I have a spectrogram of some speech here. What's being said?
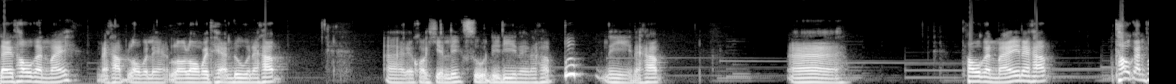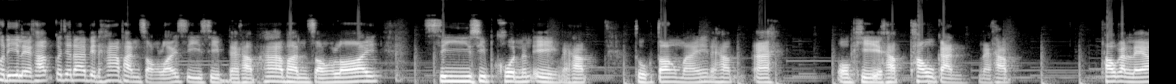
ได้เท่ากันไหมนะครับเราไปลยเราลองไปแทนดูนะครับ อ่าเดี๋ยวขอเขียนเลขสูตรดีๆหน่อยนะครับปุ๊บนี่นะครับอ่าเท่ากันไหมนะครับ เท่ากันพอดีเลยครับ ก็จะได้เป็น 5,240 นะครับ 5,240 คนนั่นเองนะครับ ถูกต้องไหมนะครับอะโอเคครับเท่ากันนะครับ เท่ากันแล้ว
